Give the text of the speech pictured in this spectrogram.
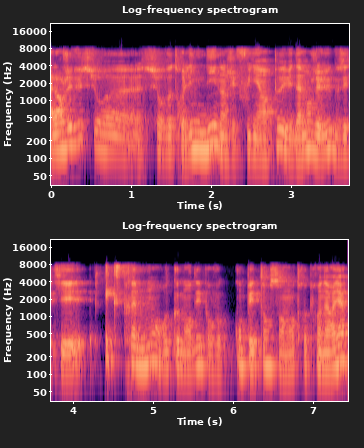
Alors j'ai vu sur, euh, sur votre LinkedIn, hein, j'ai fouillé un peu évidemment, j'ai vu que vous étiez extrêmement recommandé pour vos compétences en entrepreneuriat.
